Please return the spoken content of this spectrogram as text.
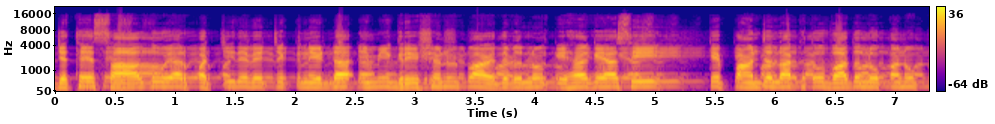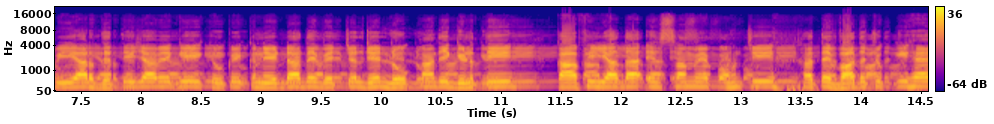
ਜਿੱਥੇ ਸਾਲ 2025 ਦੇ ਵਿੱਚ ਕੈਨੇਡਾ ਇਮੀਗ੍ਰੇਸ਼ਨ ਵਿਭਾਗ ਦੇ ਵੱਲੋਂ ਕਿਹਾ ਗਿਆ ਸੀ ਕਿ 5 ਲੱਖ ਤੋਂ ਵੱਧ ਲੋਕਾਂ ਨੂੰ ਪੀਆਰ ਦਿੱਤੀ ਜਾਵੇਗੀ, ਕਿਉਂਕਿ ਕੈਨੇਡਾ ਦੇ ਵਿੱਚ ਜੇ ਲੋਕਾਂ ਦੀ ਗਿਣਤੀ ਕਾਫੀ ਜ਼ਿਆਦਾ ਇਸ ਸਮੇਂ ਪਹੁੰਚੀ ਅਤੇ ਵੱਧ ਚੁੱਕੀ ਹੈ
